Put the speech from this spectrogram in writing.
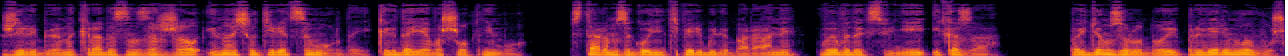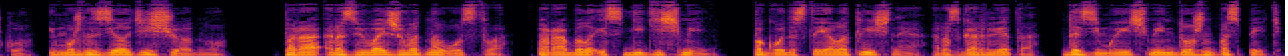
Жеребенок радостно заржал и начал тереться мордой, когда я вошел к нему. В старом загоне теперь были бараны, выводок свиней и коза. Пойдем за рудой, проверим ловушку, и можно сделать еще одну. Пора развивать животноводство, пора было и садить ячмень. Погода стояла отличная, разгар лета, до зимы ячмень должен поспеть.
